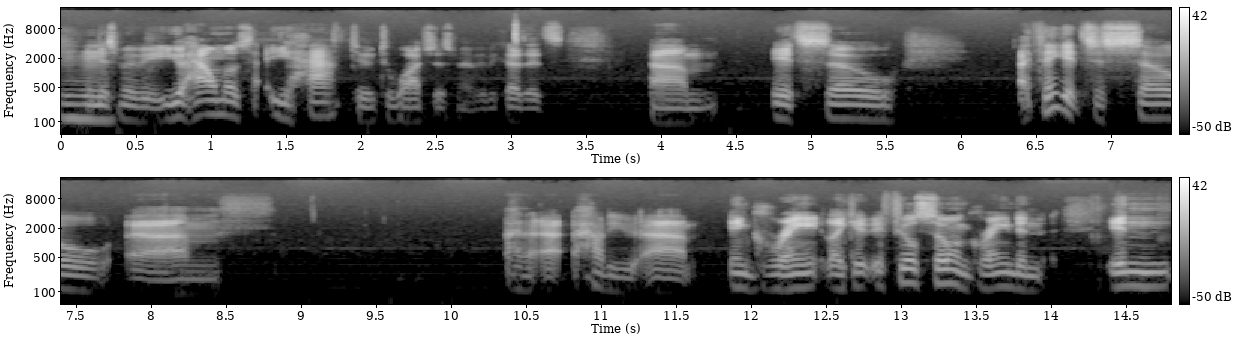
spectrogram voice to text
Mhm. in this movie. You almost you have to to watch this movie because it's um, it's so. I think it's just so. Um, I- I- how do you um, ingrained? Like it, it feels so ingrained in in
